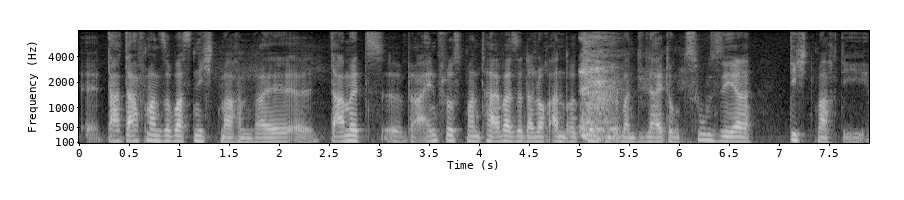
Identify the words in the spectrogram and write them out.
äh, da darf man sowas nicht machen, weil äh, damit äh, beeinflusst man teilweise dann noch andere Kunden, wenn man die Leitung zu sehr dicht macht, die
